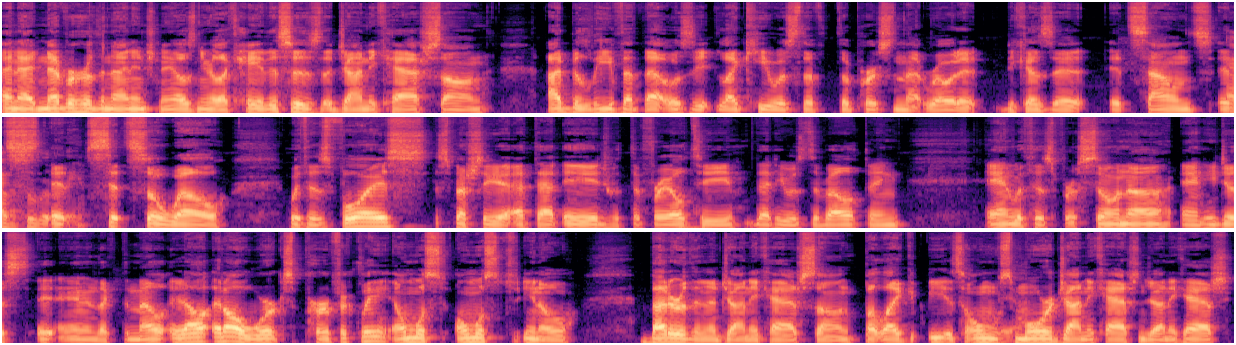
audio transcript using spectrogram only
and I'd never heard the Nine Inch Nails and you're like, "Hey, this is a Johnny Cash song." I'd believe that that was the, like he was the the person that wrote it because it it sounds it's, Absolutely. it sits so well with his voice, especially at that age with the frailty that he was developing and with his persona and he just and like the mel it all it all works perfectly almost almost you know better than a Johnny Cash song but like it's almost Yeah. more Johnny Cash than Johnny Cash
